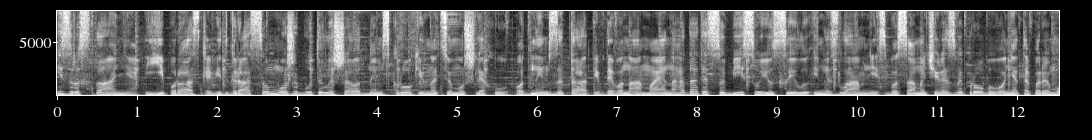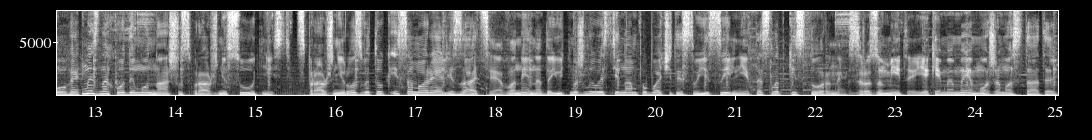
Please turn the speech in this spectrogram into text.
і зростання. Її поразка від Грасо може бути лише одним з кроків на цьому шляху, одним з етапів, де вона має нагадати собі свою силу і незламність, бо саме через випробування та перемоги ми знаходимо нашу справжню сутність, справжній розвиток і самореалізація. Вони надають можливості нам побачити свої сильні та слабкі сторони, зрозуміти, якими ми можемо стати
